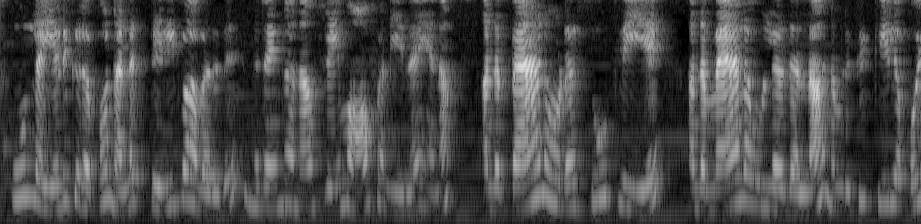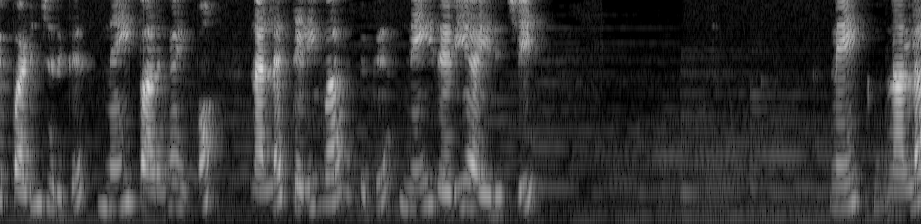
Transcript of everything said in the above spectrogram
ஸ்பூனில் எடுக்கிறப்போ நல்லா தெளிவாக வருது. இந்த டைமில் நான் ஃப்ளேமை ஆஃப் பண்ணிடுறேன். ஏன்னா அந்த பேனோட சூட்லேயே அந்த மேலே உள்ளதெல்லாம் நம்மளுக்கு கீழே போய் படிஞ்சிருக்கு. நெய் பாருங்க இப்போ நல்ல தெளிவா இருக்கு. நெய் ரெடி ஆயிடுச்சு. நெய் நல்லா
